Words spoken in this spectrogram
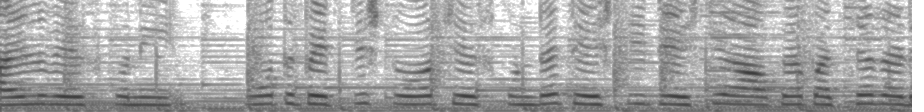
ఆయిల్ వేసుకుని మూత పెట్టి స్టోర్ చేసుకుంటే టేస్టీ టేస్టీ ఆవకాయ పచ్చడి రెడీ.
